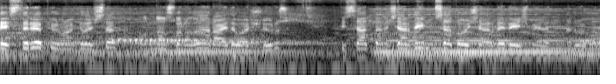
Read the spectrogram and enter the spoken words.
Testleri yapıyorum arkadaşlar. Ondan sonra da ride'a başlıyoruz. Bir saat ben içerideyim, bir saat o içeride değişmeli. Hadi bakalım.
